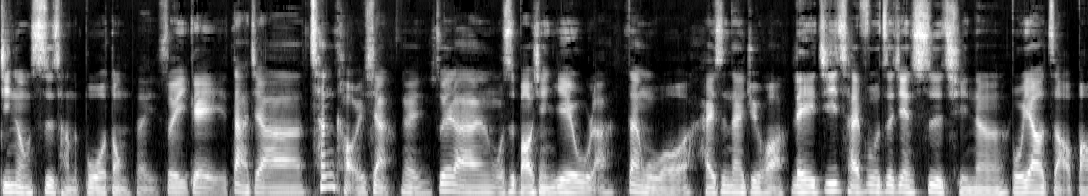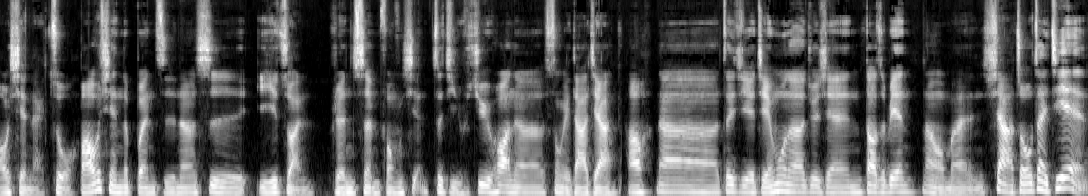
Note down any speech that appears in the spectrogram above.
金融市场的波动，对，所以给大家参考一下。对，虽然我是保险业务啦，但我还是那句话，累积财富这件事情呢，不要找保险来做。保险的本质呢是移转人身风险。这几句话呢送给大家。好，那这集的节目呢就先到这边，那我们下周再见。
